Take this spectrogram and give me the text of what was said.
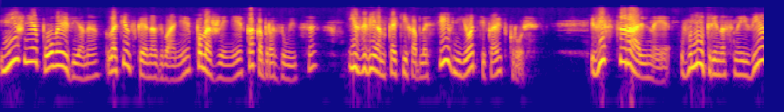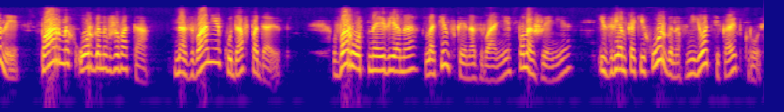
Нижняя полая вена, латинское название, положение, как образуется, из вен каких областей в нее оттекает кровь. Висцеральные, внутренностные вены парных органов живота, название, куда впадают. Воротная вена, латинское название, положение – из вен каких органов в нее оттекает кровь.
